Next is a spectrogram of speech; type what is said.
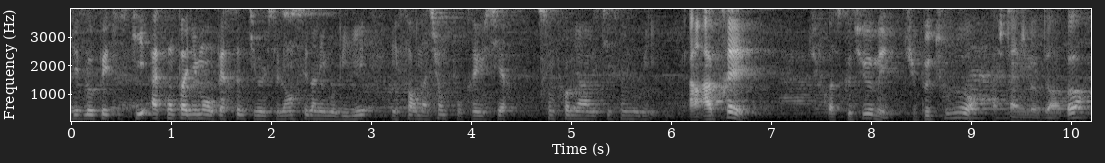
développer tout ce qui est accompagnement aux personnes qui veulent se lancer dans l'immobilier et formation pour réussir son premier investissement immobilier. Alors après, tu feras ce que tu veux, mais tu peux toujours acheter un immeuble de rapport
